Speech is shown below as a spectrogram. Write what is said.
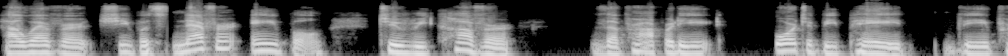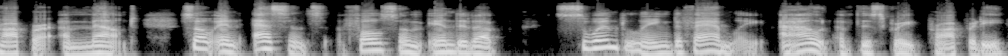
However, she was never able to recover the property or to be paid the proper amount. So, in essence, Folsom ended up swindling the family out of this great property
